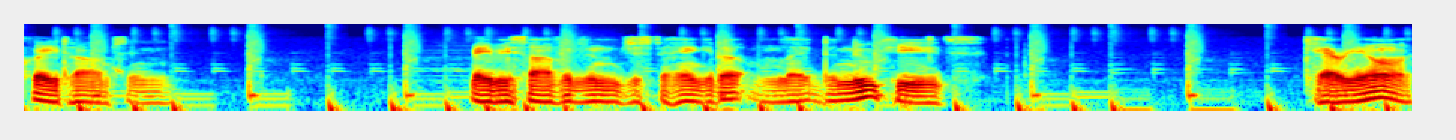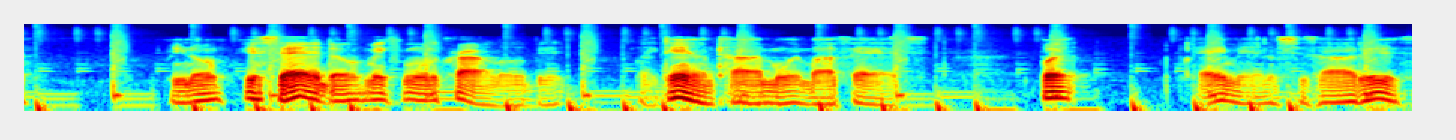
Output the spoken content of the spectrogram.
Klay Thompson. Maybe it's time for them just to hang it up and let the new kids carry on. You know, it's sad though, makes me want to cry a little bit. Like, damn, time went by fast. But Hey man, it's just how it is.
